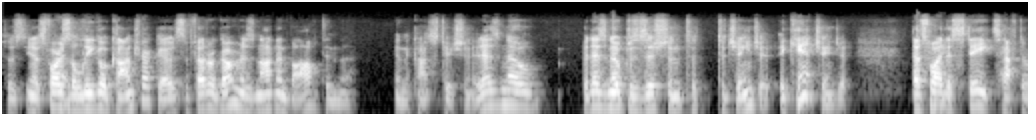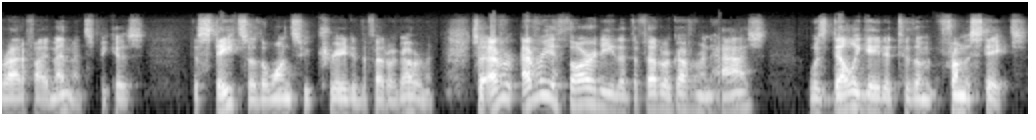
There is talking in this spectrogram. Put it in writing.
So you know, as far as the legal contract goes, the federal government is not involved in the in the Constitution. It has no it has no position to to change it. It can't change it. That's why the states have to ratify amendments because the states are the ones who created the federal government. So every every authority that the federal government has was delegated to them from the states.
